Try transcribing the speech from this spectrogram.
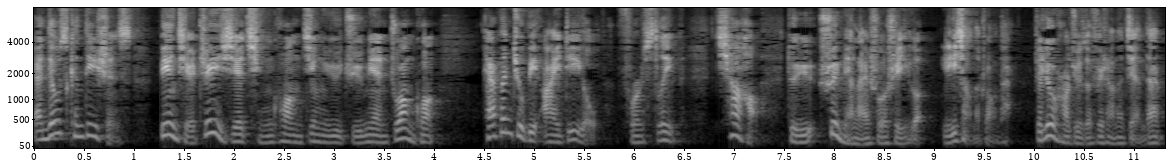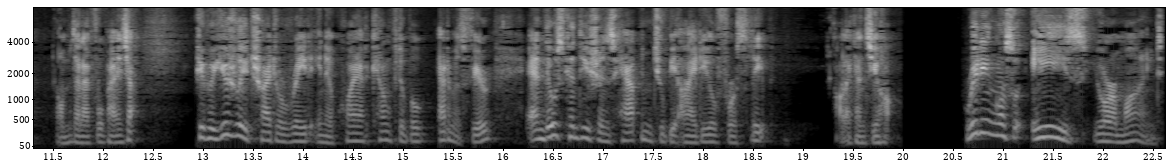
and those conditions，并且这些情况、境遇、局面、状况 happen to be ideal for sleep，恰好对于睡眠来说是一个理想的状态。这六号句子非常的简单，我们再来复盘一下。 People usually try to read in a quiet, comfortable atmosphere, and those conditions happen to be ideal for sleep. 好，来看七号。Reading also eases your mind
